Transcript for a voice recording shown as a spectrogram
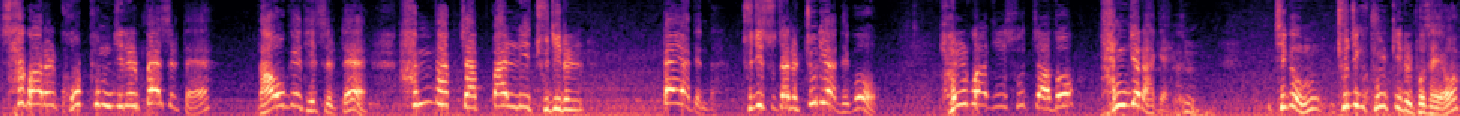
사과를 고품질을 뺐을 때 나오게 됐을 때 한 박자 빨리 주지를 빼야 된다. 주지 숫자를 줄여야 되고 결과지 숫자도 간결하게. 지금 주지 굵기를 보세요.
